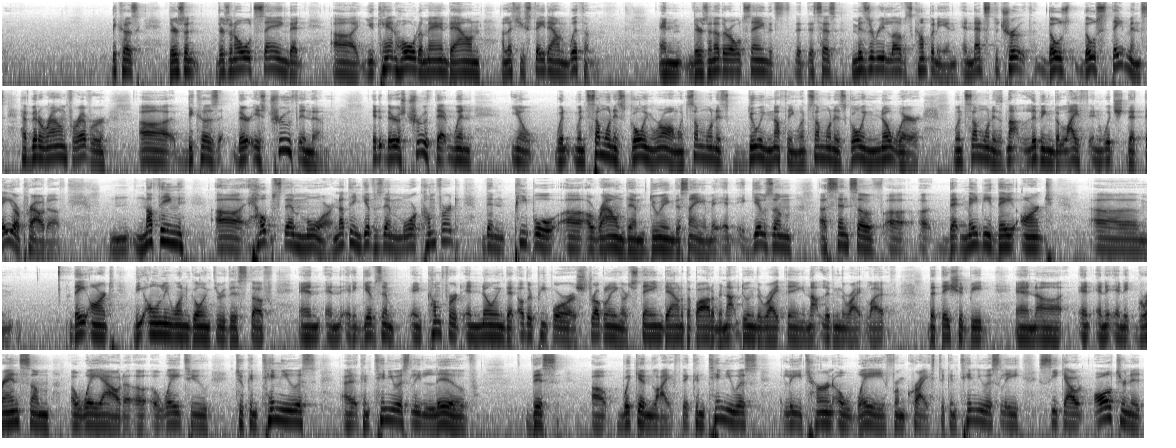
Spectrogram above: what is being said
because there's an there's an old saying that uh, you can't hold a man down unless you stay down with him. And there's another old saying that, that says misery loves company, and, and that's the truth. Those those statements have been around forever uh, because there is truth in them. It, there is truth that when you know, when, when someone is going wrong, when someone is doing nothing, when someone is going nowhere, when someone is not living the life in which that they are proud of, n- nothing uh, helps them more. Nothing gives them more comfort than people uh, around them doing the same. It, it gives them a sense of uh, uh that maybe they aren't um, they aren't the only one going through this stuff and, and, and it gives them comfort in knowing that other people are struggling or staying down at the bottom and not doing the right thing and not living the right life that they should be. And uh, and, and and it grants them a way out a, a way to to continuous uh, continuously live this uh, wicked life that continuously turn away from Christ to continuously seek out alternate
